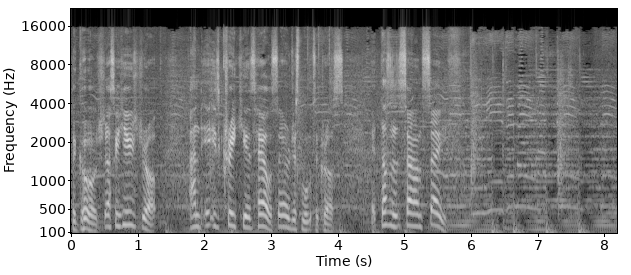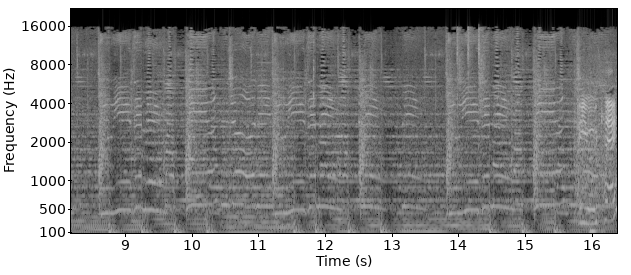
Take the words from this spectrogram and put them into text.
the gorge. That's a huge drop. And it is creaky as hell. Sarah just walked across. It doesn't sound safe. Are you okay?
